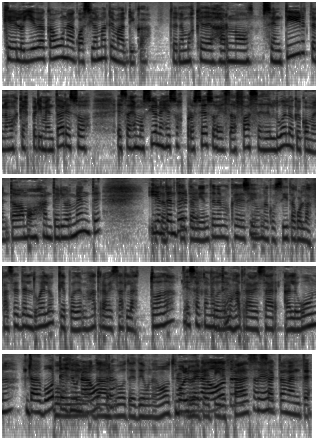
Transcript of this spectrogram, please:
que lo lleve a cabo una ecuación matemática. Tenemos que dejarnos sentir, tenemos que experimentar esos, esas emociones, esos procesos, esas fases del duelo que comentábamos anteriormente y entender que, también tenemos que decir una cosita con las fases del duelo que podemos atravesarlas todas. Exactamente. Podemos atravesar algunas dar botes de una a otra. dar botes de una a otra volver repetir a otra, fases. exactamente.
